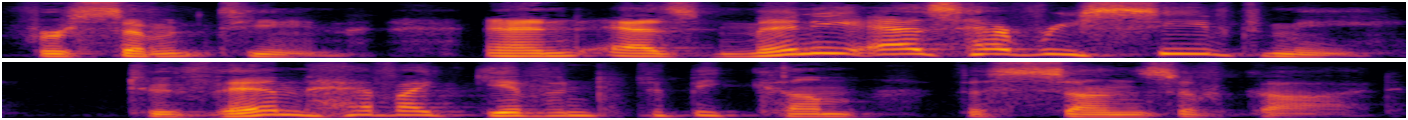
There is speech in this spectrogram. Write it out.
Verse 17, and as many as have received me, to them have I given to become the sons of God.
